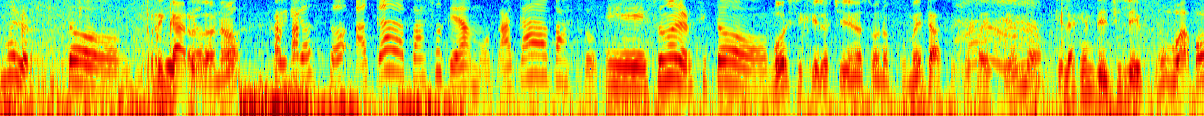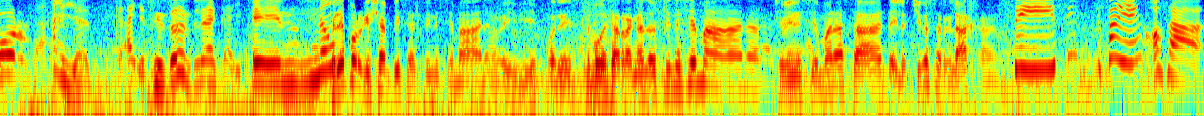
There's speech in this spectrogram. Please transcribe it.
un olorcito Ricardo, curioso, Curioso a cada paso que damos, a cada paso. Eh, es un olorcito. ¿Vos decís que los chilenos son unos fumetas? ¿Eso estás diciendo? Que la gente de Chile fuma por. Cállate, cállate, estamos en plena calle. Eh, no. Pero es porque ya empieza el fin de semana, baby, es por eso. Es porque está arrancando el fin de semana, ya viene Semana Santa y los chicos se relajan. Sí, sí, está bien. O sea,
